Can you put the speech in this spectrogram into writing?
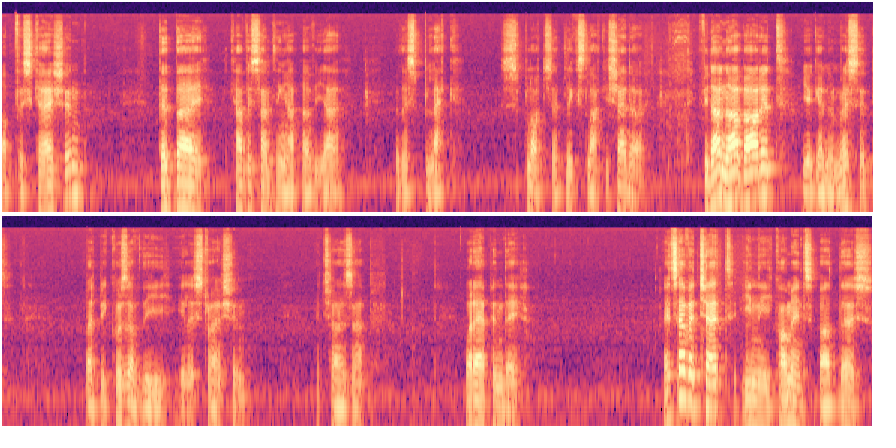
obfuscation? Did they cover something up over here with this black splotch that looks like a shadow. If you don't know about it, you're going to miss it. But because of the illustration, it shows up. What happened there? Let's have a chat in the comments about this.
